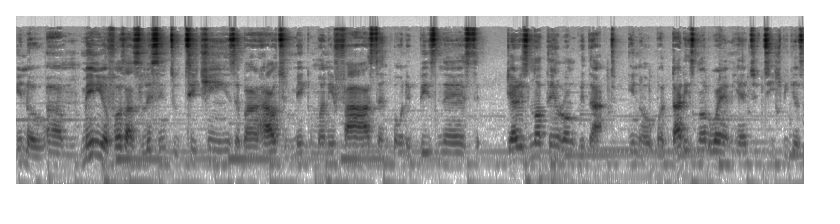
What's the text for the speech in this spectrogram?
You know, um, many of us has listened to teachings about how to make money fast and own a business. There is nothing wrong with that, you know, but that is not why I'm here to teach because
